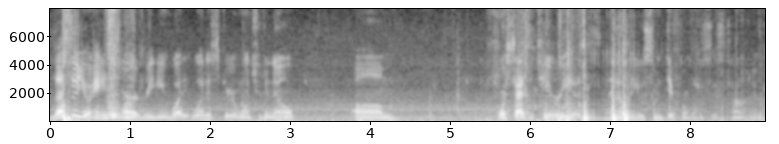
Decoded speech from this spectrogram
Let's do your angel card reading. What what does Spirit want you to know um, for Sagittarius? And I'm going to use some different ones this time.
